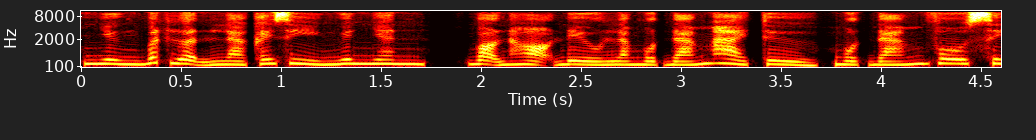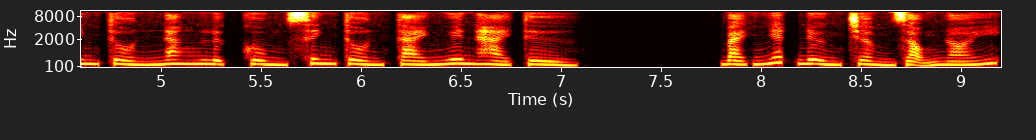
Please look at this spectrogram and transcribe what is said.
nhưng bất luận là cái gì nguyên nhân, bọn họ đều là một đám hài tử, một đám vô sinh tồn năng lực cùng sinh tồn tài nguyên hài tử. Bạch Nhất Đường trầm giọng nói,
